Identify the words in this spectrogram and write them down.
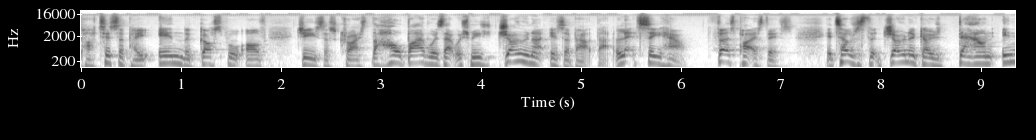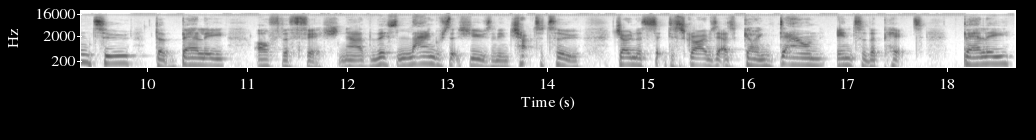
participate in the gospel of Jesus Christ. The whole Bible is that, which means Jonah is about that. Let's see how. First part is this it tells us that Jonah goes down into the belly of the fish. Now, this language that's used, and in chapter 2, Jonah describes it as going down into the pit. Belly,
